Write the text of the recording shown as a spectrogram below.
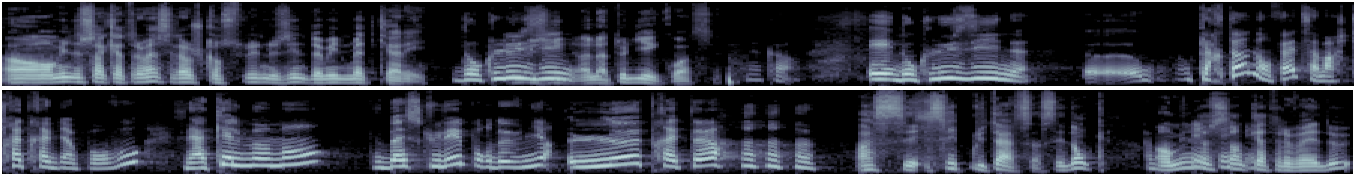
en 1980, c'est là où je construis une usine de 1000 mètres carrés. Donc l'usine. usine, Un atelier, quoi. D'accord. Et donc l'usine euh, cartonne, en fait, ça marche très très bien pour vous. Mais à quel moment vous basculez pour devenir le traiteur Ah, c'est c'est plus tard, ça. C'est donc en 1982,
